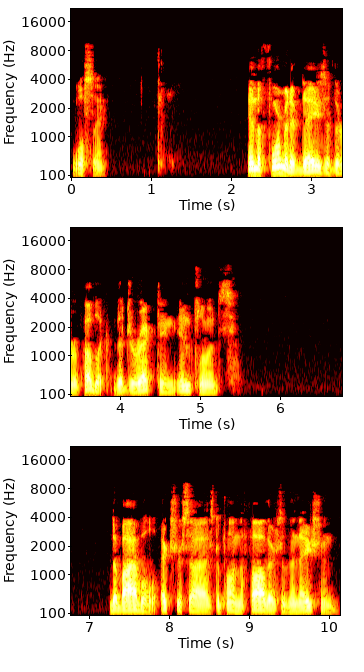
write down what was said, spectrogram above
We'll see. In the formative days of the Republic, the directing influence the Bible exercised upon the fathers of the nation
